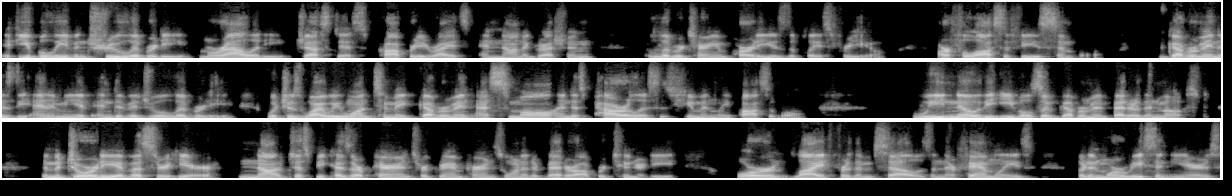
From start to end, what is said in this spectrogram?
If you believe in true liberty, morality, justice, property rights, and non aggression, the Libertarian Party is the place for you. Our philosophy is simple Government is the enemy of individual liberty, which is why we want to make government as small and as powerless as humanly possible. We know the evils of government better than most. The majority of us are here, not just because our parents or grandparents wanted a better opportunity or life for themselves and their families, but in more recent years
